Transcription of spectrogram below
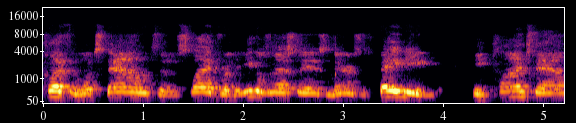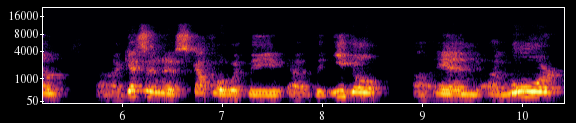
cliff and looks down to the sledge where the eagle's nest is, and there's this baby. He climbs down, Uh, gets in a scuffle with the uh, the eagle, uh, and more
